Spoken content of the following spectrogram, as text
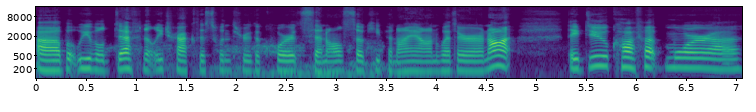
Uh, but we will definitely track this one through the courts and also keep an eye on whether or not they do cough up more uh,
